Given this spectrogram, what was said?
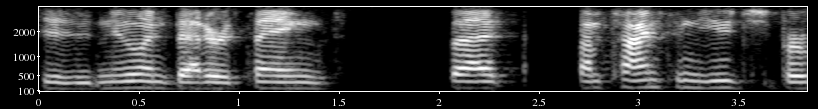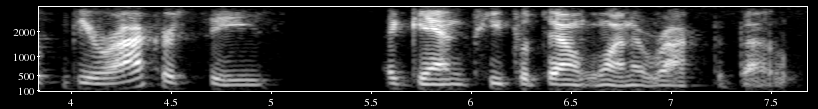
to new and better things. But sometimes in huge bureaucracies, again, people don't want to rock the boat.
